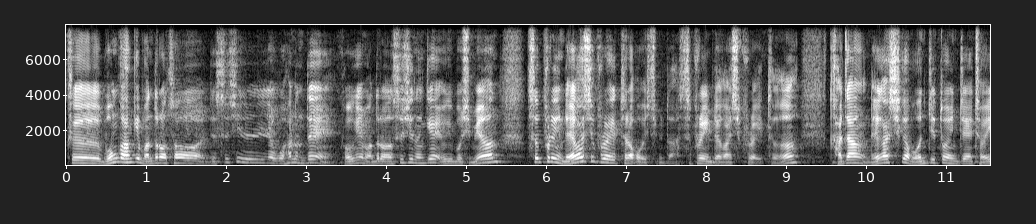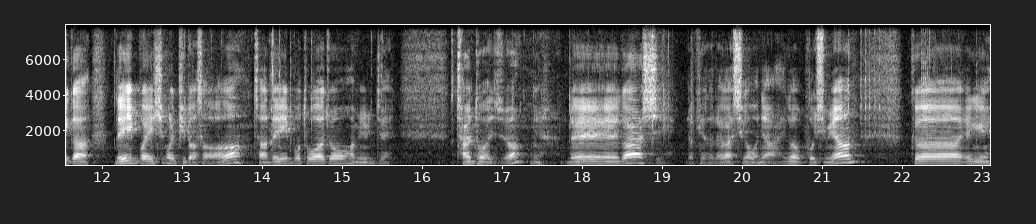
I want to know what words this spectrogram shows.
그 뭔가 한 개 만들어서 이제 쓰시려고 하는데 거기에 만들어 서 쓰시는 게 여기 보시면 Spring Legacy Project라고 있습니다. Spring Legacy Project 가장 legacy가 뭔지 또 이제 저희가 네이버의 힘을 빌어서 자 네이버 도와줘 하면 이제 잘 도와주죠. 예, legacy 이렇게 해서 legacy가 뭐냐 이거 보시면 그 여기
